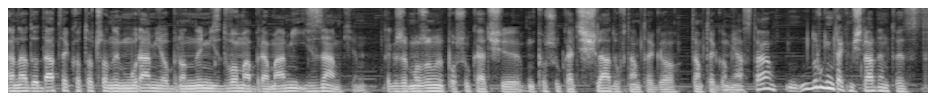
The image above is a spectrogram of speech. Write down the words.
a na dodatek otoczonym murami obronnymi z dwoma bramami i z zamkiem. Także możemy poszukać, e, poszukać śladów tamtego, tamtego miasta. Drugim takim śladem to jest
